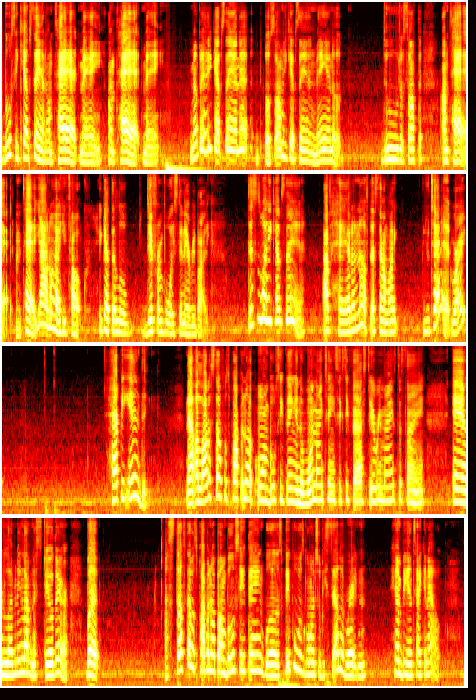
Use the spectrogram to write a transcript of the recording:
Boosie kept saying, I'm tired, man. I'm tired, man. Remember he kept saying that? Or something he kept saying man or dude or something. I'm tired. I'm tired. Y'all know how he talk. He got that little different voice than everybody. This is what he kept saying. I've had enough. That sound like you tired, right? Happy ending. Now, a lot of stuff was popping up on Boosie thing, and the 11965 still remains the same, and 1111 is still there. But stuff that was popping up on Boosie thing was people was going to be celebrating him being taken out.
